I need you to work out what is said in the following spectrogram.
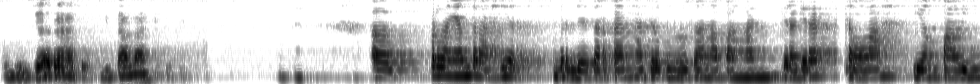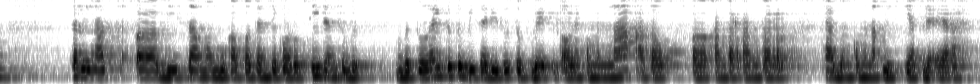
untuk ziarah atau beli tanah seperti itu. Uh, pertanyaan terakhir berdasarkan hasil penelusuran lapangan kira-kira celah yang paling terlihat uh, bisa membuka potensi korupsi dan sebetulnya itu tuh bisa ditutup baik oleh Kemenak atau kantor eh, kantor-kantor cabang Kemenak di setiap daerah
